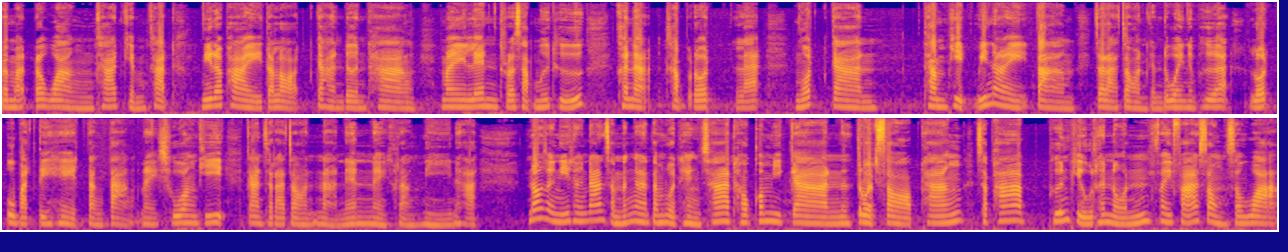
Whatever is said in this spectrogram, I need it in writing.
ระมัดระวังคาดเข็มขัด นิรภัยตลอดการเดินทาง ไม่เล่นโทรศัพท์มือถือ ขณะขับรถและงดการ ทำผิดวินัยตามจราจรกันด้วยนะเพื่อลดอุบัติเหตุต่างๆ ในช่วงที่การจราจรหนาแน่นในครั้งนี้นะคะ นอกจากนี้ทางด้านสำนักงงานตำรวจแห่งชาติเขาก็มีการตรวจสอบทั้งสภาพพื้นผิวถนน ไฟฟ้าส่องสว่าง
